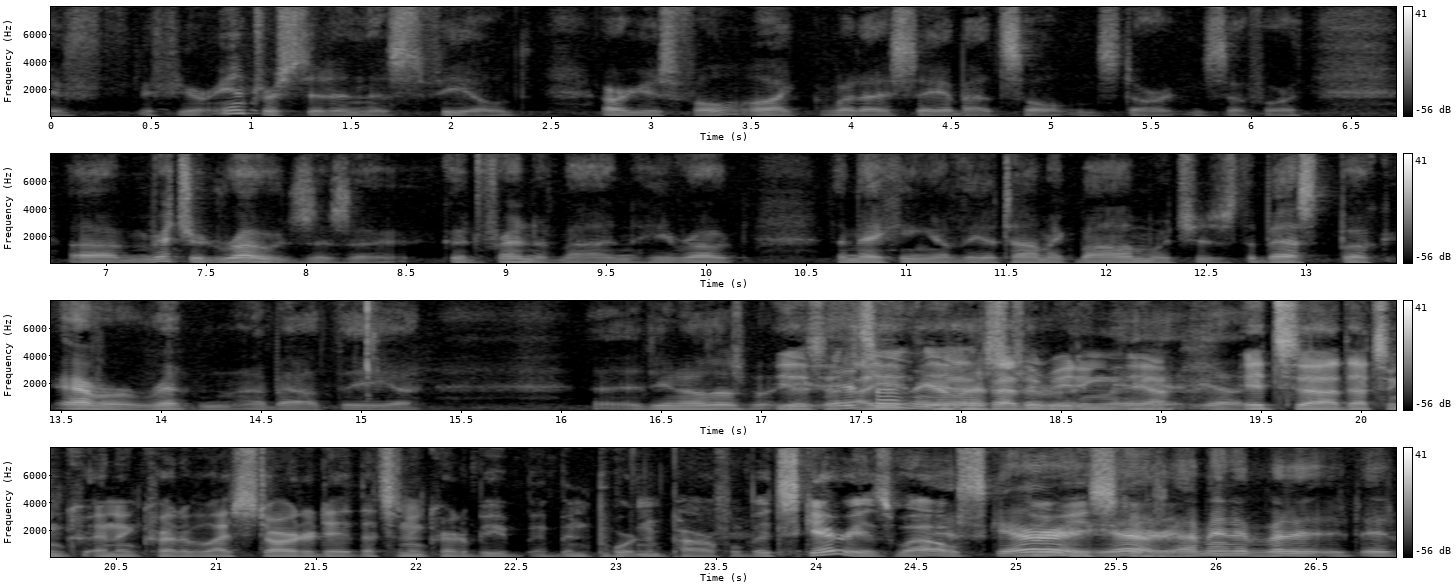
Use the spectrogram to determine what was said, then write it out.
if if you're interested in this field, are useful, like what I say about SALT and START and so forth. Um, Richard Rhodes is a good friend of mine. He wrote The Making of the Atomic Bomb, which is the best book ever written about the. Uh, uh, do you know those books? Yes, it's I, on your yeah, I've list had the too, right? reading. Yeah, yeah. it's uh, that's inc- an incredible. I started it. That's an incredibly important and powerful. But it's scary as well. It's scary. Yes. scary. I mean, it, but it, it,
